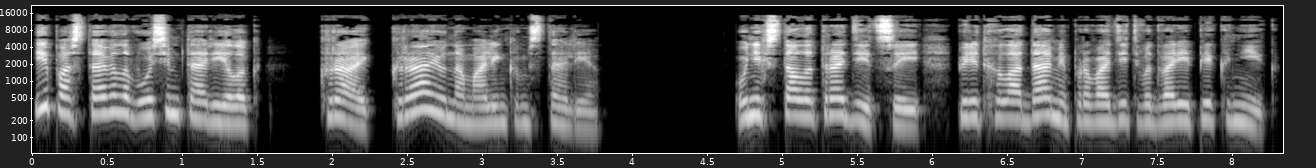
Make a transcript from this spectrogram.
и поставила восемь тарелок, край к краю на маленьком столе. У них стало традицией перед холодами проводить во дворе пикник.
